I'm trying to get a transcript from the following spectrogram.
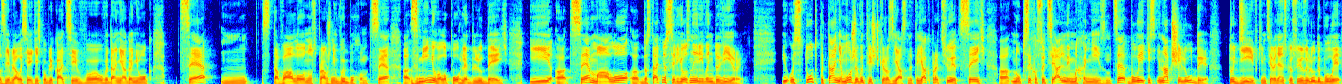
з'являлися якісь публікації в у виданні Аганьок, це. Ставало ну справжнім вибухом, це е, змінювало погляд людей, і е, це мало е, достатньо серйозний рівень довіри. І ось тут питання може ви трішки роз'яснити, як працює цей е, ну, психосоціальний механізм. Це були якісь інакші люди. Тоді, в кінці радянського союзу, люди були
